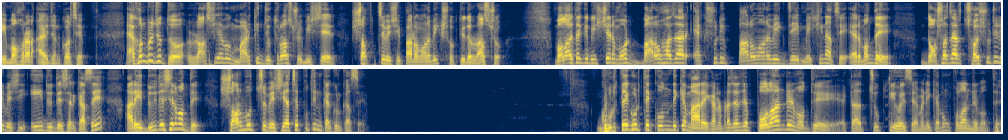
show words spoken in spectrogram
এই মহড়ার আয়োজন করছে। এখন পর্যন্ত রাশিয়া এবং মার্কিন যুক্তরাষ্ট্র বিশ্বের সবচেয়ে বেশি পারমাণবিক শক্তিধর রাষ্ট্র। বলা হয় থাকে বিশ্বের মোট বারো হাজার একশোটি পারমাণবিক যেই মেশিন আছে, এর মধ্যে দশ হাজার ছয়শোটির বেশি এই দুই দেশের কাছে, আর এই দুই দেশের মধ্যে সর্বোচ্চ বেশি আছে পুতিন কাকুর কাছে। ঘুরতে ঘুরতে কোন দিকে মারে? কারণ আপনারা জানেন যে পোল্যান্ডের মধ্যে একটা চুক্তি হয়েছে আমেরিকা এবং পোল্যান্ডের মধ্যে,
